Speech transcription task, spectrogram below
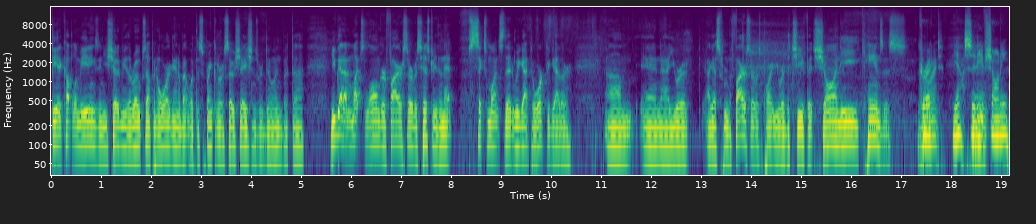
be at a couple of meetings, and you showed me the ropes up in Oregon about what the sprinkler associations were doing. But uh, you've got a much longer fire service history than that six months that we got to work together. Um, and uh, you were, I guess, from the fire service part, you were the chief at Shawnee, Kansas. Correct. right? Yeah. City of Shawnee.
